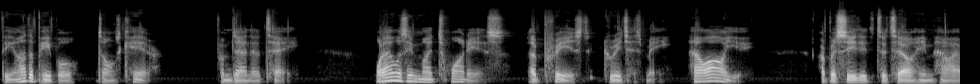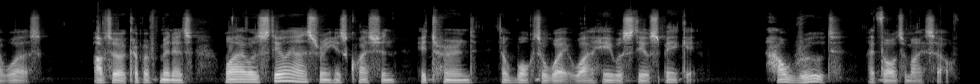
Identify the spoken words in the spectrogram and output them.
the other people don't care? From Daniel Tay. When I was in my twenties, a priest greeted me. How are you? I proceeded to tell him how I was. After a couple of minutes, while I was still answering his question, he turned and walked away while he was still speaking. How rude, I thought to myself.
